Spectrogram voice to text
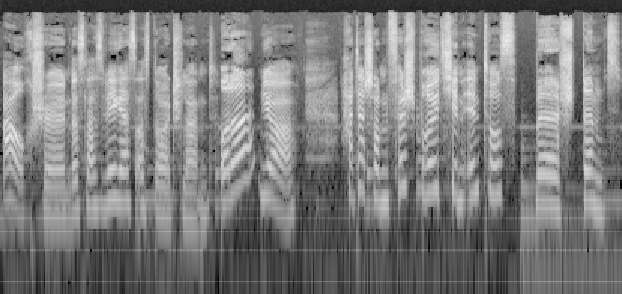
auch schön. Das Las Vegas aus Deutschland. Oder? Ja. Hat er schon Fischbrötchen Intus? Bestimmt.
